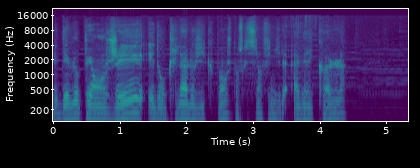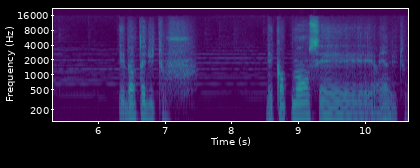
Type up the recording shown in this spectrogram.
Je vais développer Angers. Et donc là, logiquement, je pense que si j'en fais une ville agricole, eh ben pas du tout. Les campements, c'est rien du tout.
